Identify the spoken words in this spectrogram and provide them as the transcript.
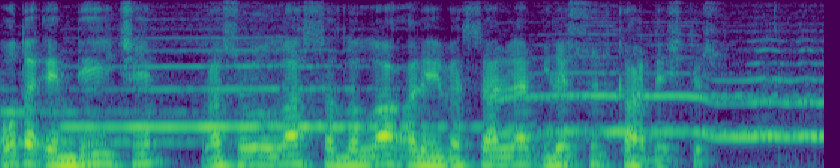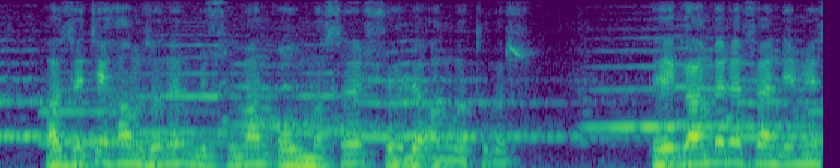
o da emdiği için Resulullah sallallahu aleyhi ve sellem ile süt kardeştir. Hazreti Hamza'nın Müslüman olması şöyle anlatılır. Peygamber Efendimiz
